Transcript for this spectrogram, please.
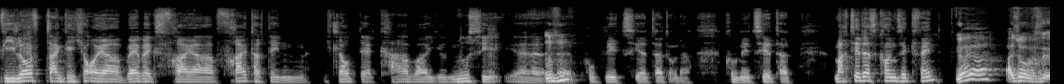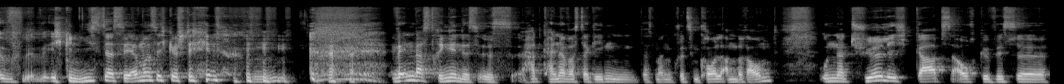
Wie läuft eigentlich euer Webex-freier Freitag, den ich glaube der Kava Yunussi äh, mhm. äh, publiziert hat oder kommuniziert hat? Macht ihr das konsequent? Ja, ja. Also ich genieße das sehr, muss ich gestehen. Mhm. Wenn was Dringendes ist, hat keiner was dagegen, dass man einen kurzen Call anberaumt. Und natürlich gab es auch gewisse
